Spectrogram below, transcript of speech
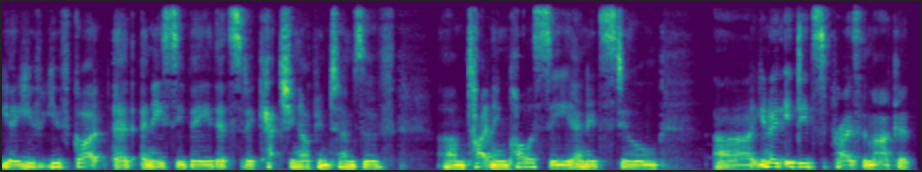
yeah, you've, you've got a, an ECB that's sort of catching up in terms of um, tightening policy, and it's still, uh, you know, it did surprise the market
